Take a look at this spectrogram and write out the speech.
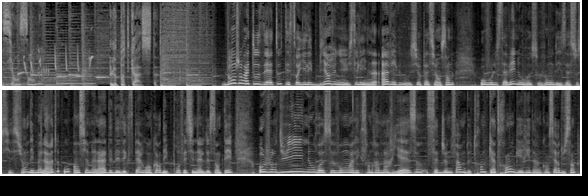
Patients ensemble. Le podcast. Bonjour à tous et à toutes et soyez les bienvenus. Céline avec vous sur Patients Ensemble où vous le savez, nous recevons des associations, des malades ou anciens malades, des experts ou encore des professionnels de santé. Aujourd'hui, nous recevons Alexandra Mariez. Cette jeune femme de 34 ans, guérie d'un cancer du sein,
